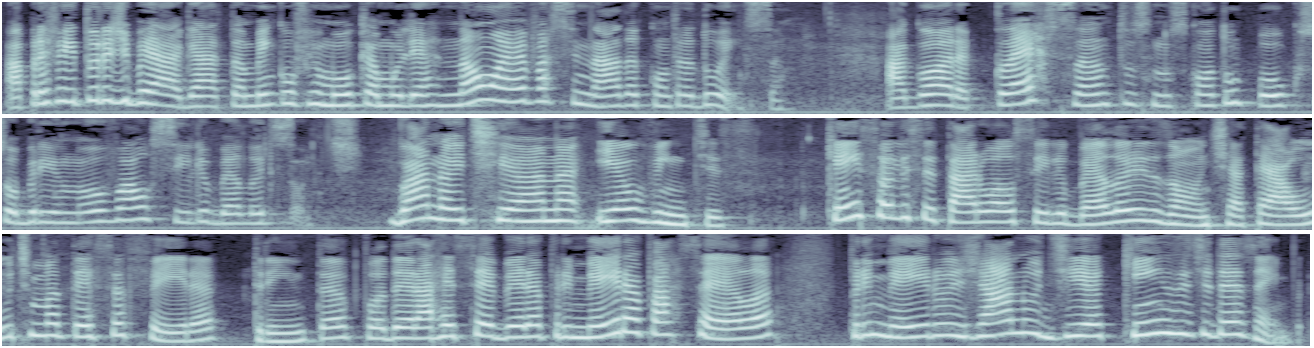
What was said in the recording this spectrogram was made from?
A Prefeitura de BH também confirmou que a mulher não é vacinada contra a doença. Agora, Claire Santos nos conta um pouco sobre o novo Auxílio Belo Horizonte. Boa noite, Ana e ouvintes. Quem solicitar o Auxílio Belo Horizonte até a última terça-feira, 30, poderá receber a primeira parcela, primeiro, já no dia 15 de dezembro.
